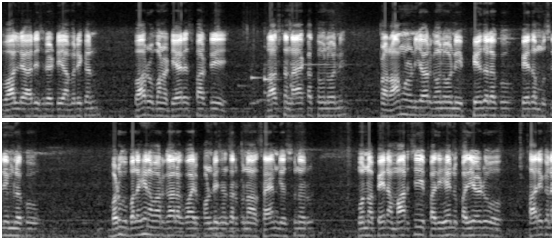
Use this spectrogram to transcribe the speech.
వాల్య హరీష్ రెడ్డి అమెరికన్ వారు మన టీఆర్ఎస్ పార్టీ రాష్ట్ర నాయకత్వంలోని మన రామగుండ నియోజకవర్గంలోని పేదలకు పేద ముస్లింలకు బడుగు బలహీన వర్గాలకు వారి ఫౌండేషన్ తరఫున సాయం చేస్తున్నారు. మొన్న పైన మార్చి పదిహేను పదిహేడు తారీఖున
